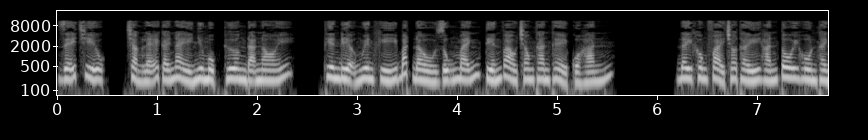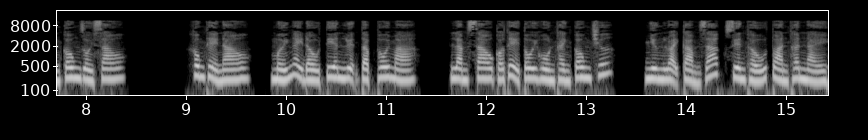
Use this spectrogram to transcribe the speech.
dễ chịu, chẳng lẽ cái này như Mục Thương đã nói, thiên địa nguyên khí bắt đầu dũng mãnh tiến vào trong thân thể của hắn. Đây không phải cho thấy hắn tôi hồn thành công rồi sao? Không thể nào, mới ngày đầu tiên luyện tập thôi mà, làm sao có thể tôi hồn thành công chứ? Nhưng loại cảm giác xuyên thấu toàn thân này,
